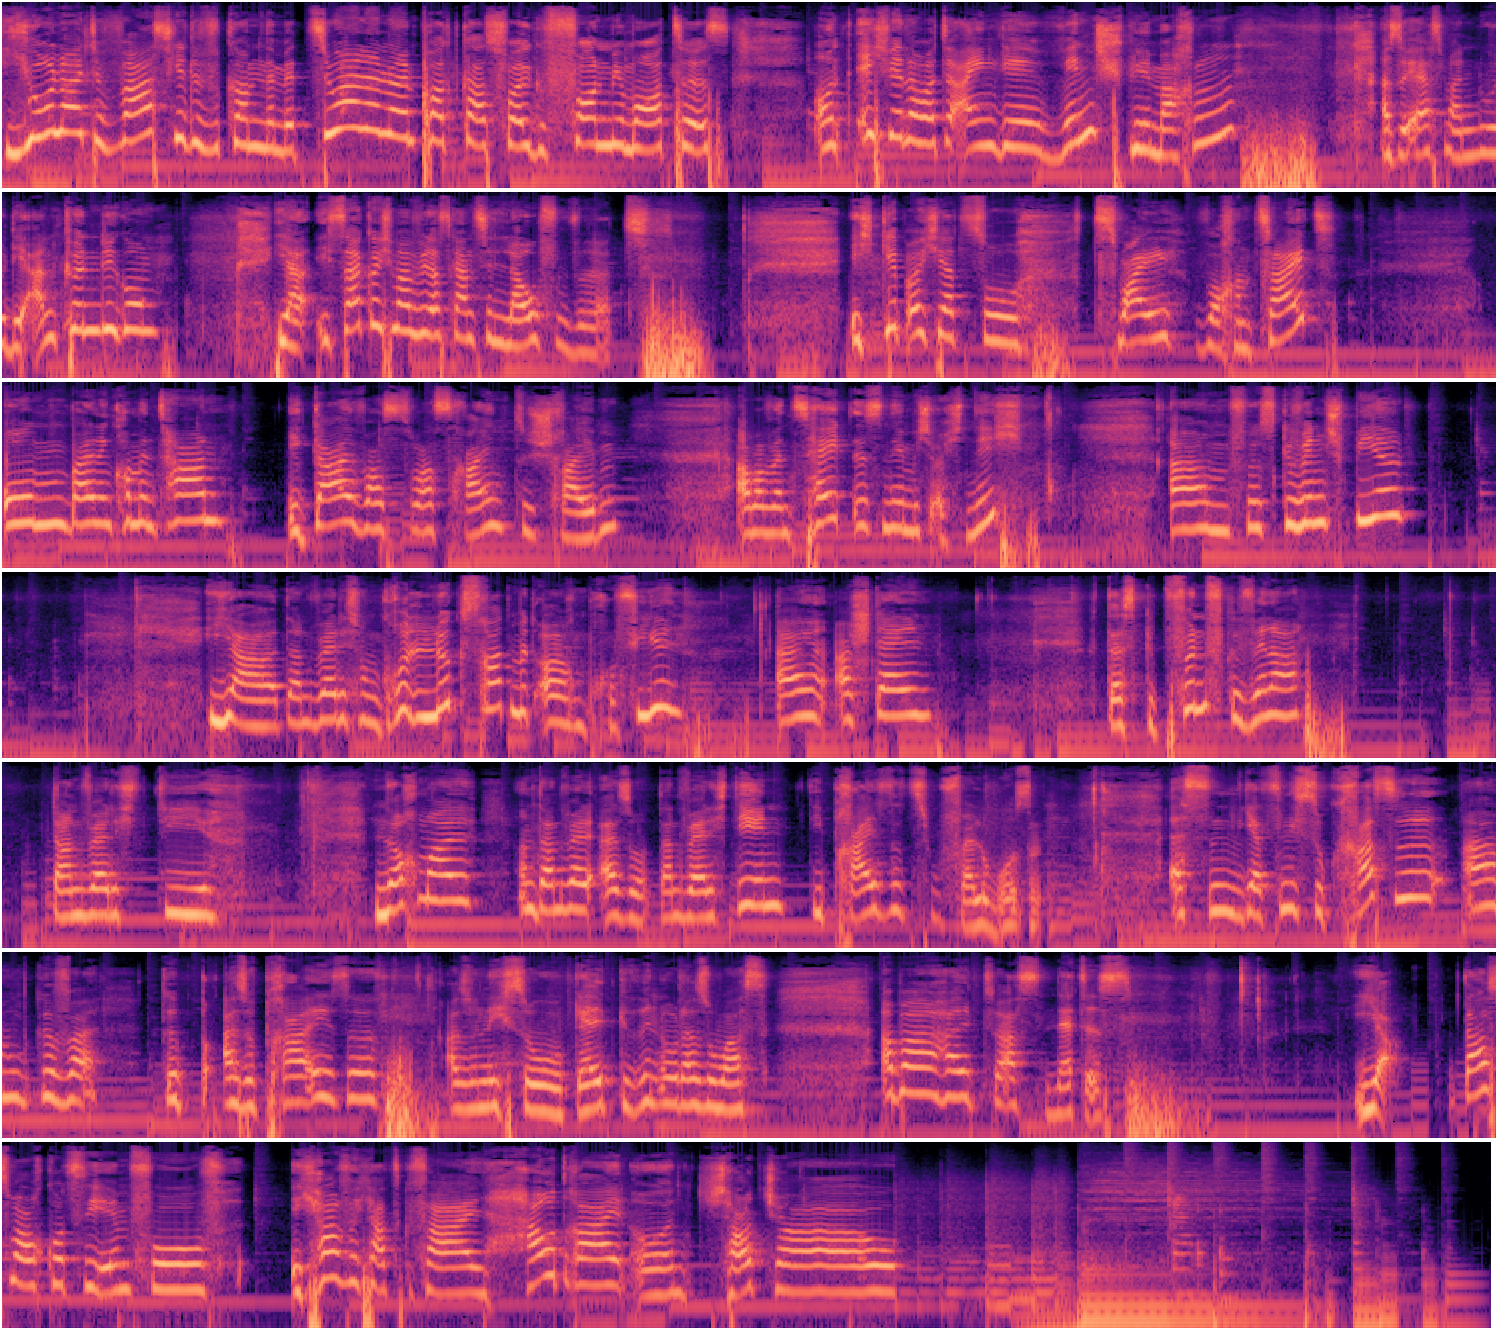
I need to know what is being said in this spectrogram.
Leute, was hier? Willkommen damit zu einer neuen Podcast-Folge von mir, Mortis. Und ich werde heute ein Gewinnspiel machen. Also erstmal nur die Ankündigung. Ja, ich sag euch mal, wie das Ganze laufen wird. Ich gebe euch jetzt so zwei Wochen Zeit, um bei den Kommentaren, egal was, was reinzuschreiben. Aber wenn es Hate ist, nehme ich euch nicht. Ähm, fürs Gewinnspiel ja, dann werde ich so ein Glücksrad mit eurem Profil äh, erstellen. Das gibt fünf Gewinner. Dann werde ich die nochmal und dann werde also dann werde ich denen die Preise zu verlosen. Es sind jetzt nicht so krasse ähm, also Preise, also nicht so Geldgewinn oder sowas, aber halt was Nettes. Ja, das war auch kurz die Info. Ich hoffe, euch hat's gefallen. Haut rein und ciao, ciao.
